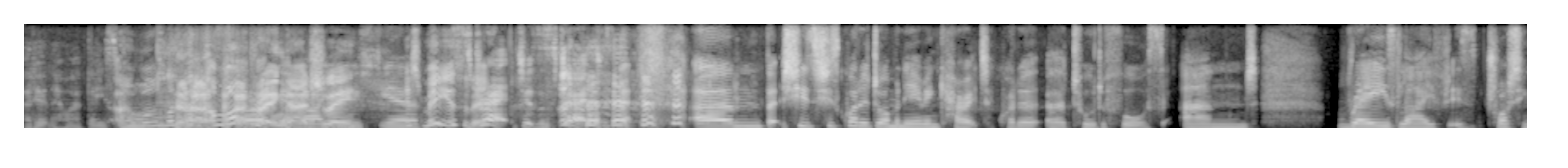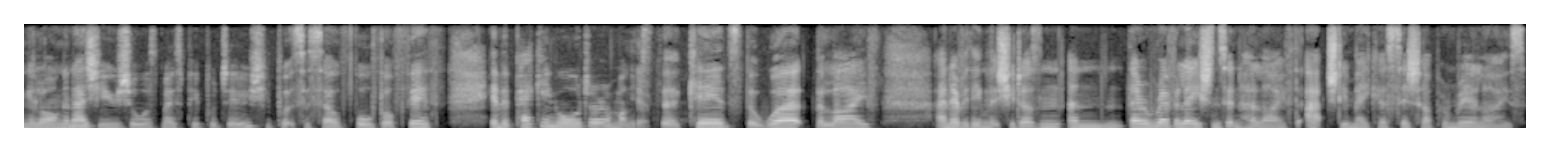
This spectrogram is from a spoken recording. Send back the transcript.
I don't know how I based it I'm, on. I'm, wondering, actually. yeah, it's me, it's a isn't it? stretch, It's a stretch. isn't it? um, but she's she's quite a domineering character, quite a, a tour de force. And Ray's life is trotting along, and as usual, as most people do, she puts herself fourth or fifth in the pecking order amongst the kids, the work, the life, and everything that she does. And, and there are revelations in her life that actually make her sit up and realise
